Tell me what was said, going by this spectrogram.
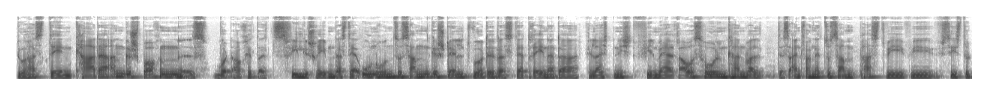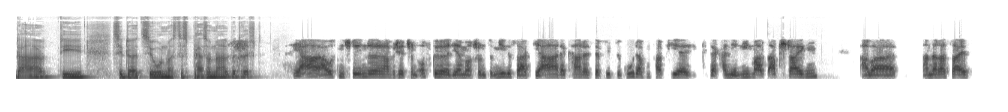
Du hast den Kader angesprochen. Es wurde auch jetzt viel geschrieben, dass der unrund zusammengestellt wurde, dass der Trainer da vielleicht nicht viel mehr rausholen kann, weil das einfach nicht zusammenpasst. Wie, wie siehst du da die Situation, was das Personal betrifft? Ja, Außenstehende habe ich jetzt schon oft gehört, die haben auch schon zu mir gesagt, ja, der Kader ist ja viel zu gut auf dem Papier, der kann ja niemals absteigen. Aber andererseits,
